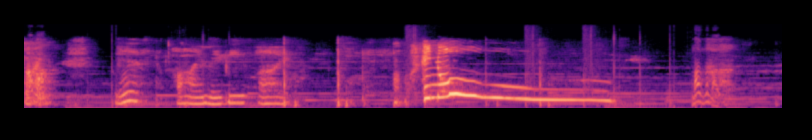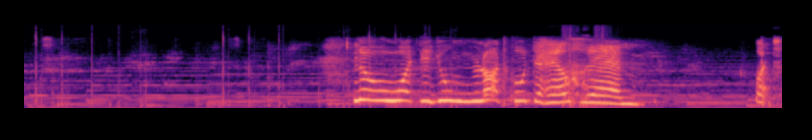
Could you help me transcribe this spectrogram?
Five. I, maybe five. Hey, no! No, what did you? You're not supposed to help them. What?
